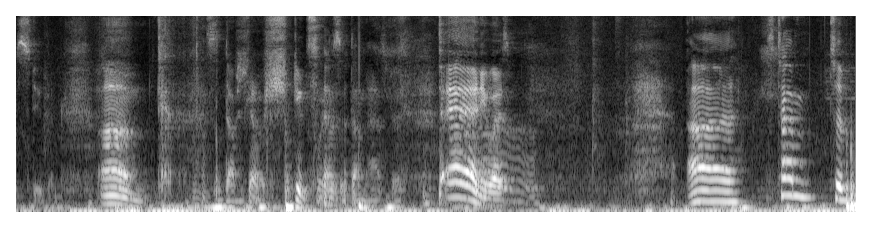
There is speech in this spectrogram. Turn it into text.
Stupid. Um, that's a dumb So joke. stupid. That was a dumb ass joke. Anyways, uh, it's time to.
